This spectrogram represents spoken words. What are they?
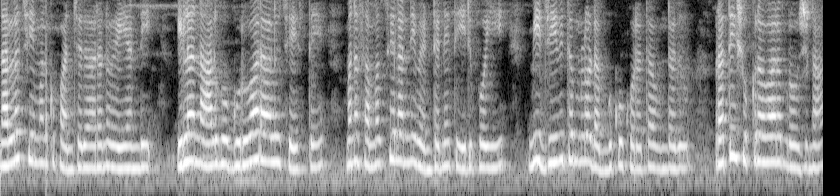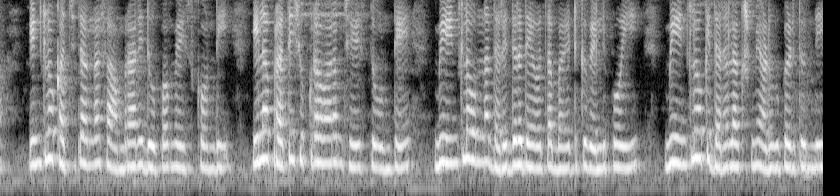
నల్ల చీమలకు పంచదారను వేయండి. ఇలా నాలుగు గురువారాలు చేస్తే మన సమస్యలన్నీ వెంటనే తీరిపోయి మీ జీవితంలో డబ్బుకు కొరత ఉండదు. ప్రతి శుక్రవారం రోజున ఇంట్లో ఖచ్చితంగా సాంబ్రాణి ధూపం వేసుకోండి. ఇలా ప్రతి శుక్రవారం చేస్తూ ఉంటే మీ ఇంట్లో ఉన్న దరిద్ర దేవత బయటకు వెళ్ళిపోయి మీ ఇంట్లోకి ధనలక్ష్మి అడుగు పెడుతుంది.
